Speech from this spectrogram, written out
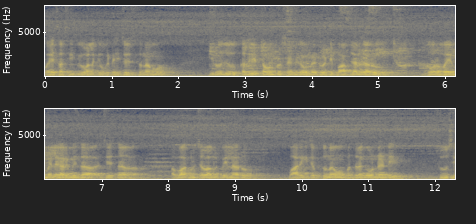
వైఎస్ఆర్సీపీ వాళ్ళకి ఒకటే హెచ్చరిస్తున్నాము. ఈరోజు కలిగే టౌన్ ప్రెసిడెంట్గా ఉన్నటువంటి బాబ్జాన్ గారు గౌరవ ఎమ్మెల్యే గారి మీద చేసిన అవాకులు చవాకులు పేలినారు. వారికి చెప్తున్నాము భద్రంగా ఉండండి చూసి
